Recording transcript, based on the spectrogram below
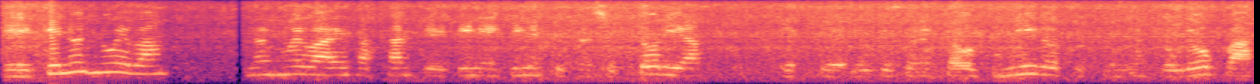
eh, que no es nueva, no es nueva, es bastante, tiene, tiene su trayectoria, este, empezó en Estados Unidos, en Europa,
